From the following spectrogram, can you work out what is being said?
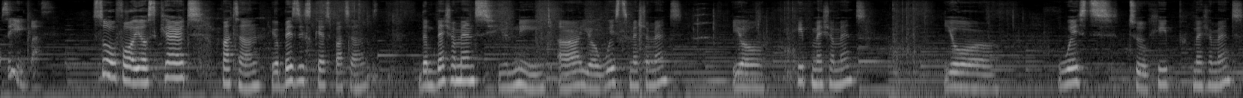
See you in class. So for your skirt pattern your basic skirt pattern the measurements you need are your waist measurement your hip measurement your waist to hip measurement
